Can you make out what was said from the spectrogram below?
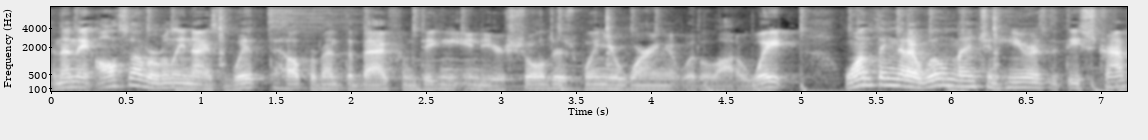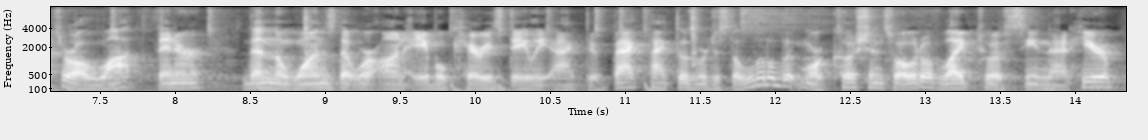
And then they also have a really nice width to help prevent the bag from digging into your shoulders when you're wearing it with a lot of weight. One thing that I will mention here is that these straps are a lot thinner than the ones that were on Able Carry's Daily Active backpack. Those were just a little bit more cushioned, so I would have liked to have seen that here.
